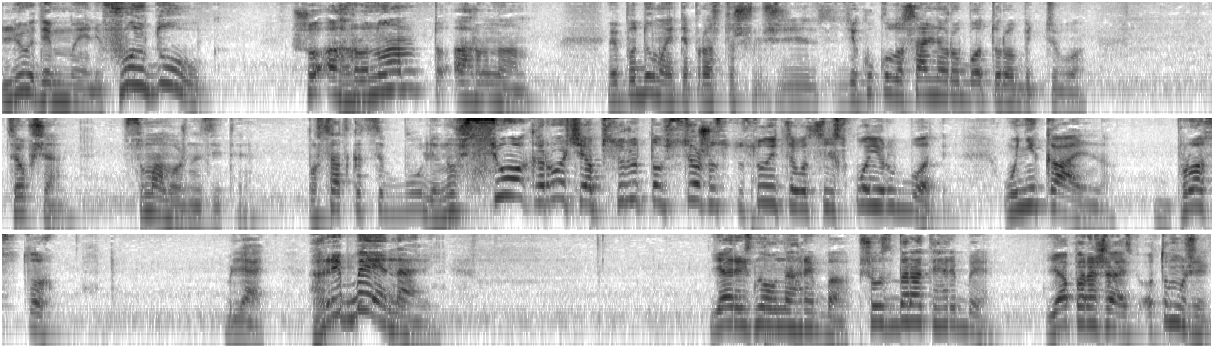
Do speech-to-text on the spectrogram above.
Люди милі, фундук. Що агроном, то агроном. Ви подумайте просто, що- яку колосальну роботу робить цього. Це взагалі з ума можна зійти. Посадка цибулі. Ну все, коротше, абсолютно все, що стосується от сільської роботи. Унікально. Просто. Блядь. Гриби навіть. Ярик знову на грибах. Пішов збирати гриби. Я поражаюсь. Ото мужик.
